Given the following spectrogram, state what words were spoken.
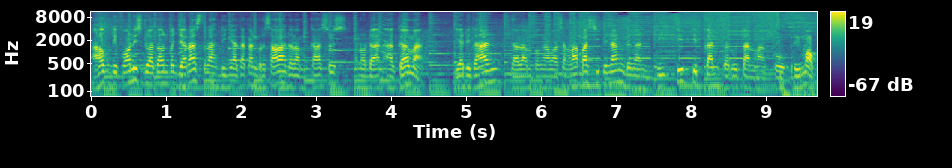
Ahok difonis 2 tahun penjara setelah dinyatakan bersalah dalam kasus penodaan agama. Ia ditahan dalam pengawasan lapas Cipinang dengan dititipkan ke rutan Mako Brimob.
